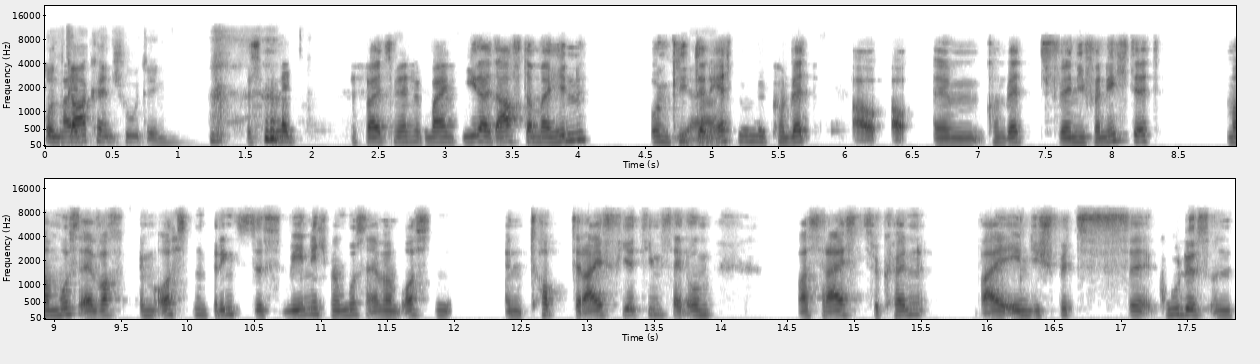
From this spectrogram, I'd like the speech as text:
und war gar kein Shooting. das war, jetzt, das war jetzt mehr so gemeint, jeder darf da mal hin und kriegt Ja. dann erst Runde komplett, ähm, komplett, wenn die vernichtet. Man muss einfach, im Osten bringt es das wenig, man muss einfach im Osten ein Top 3, 4 Team sein, um was reißen zu können, weil eben die Spitze gut ist und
